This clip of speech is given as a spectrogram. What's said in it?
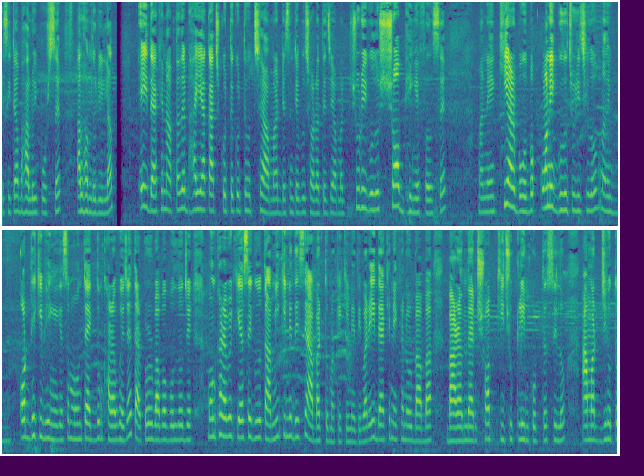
এসিটা ভালোই পড়ছে, আলহামদুলিল্লাহ। এই দেখেন, আপনাদের ভাইয়া কাজ করতে করতে হচ্ছে আমার ড্রেসিং টেবিল সরাতে যে আমার চুড়িগুলো সব ভেঙে ফেলছে। মানে কি আর বলব, অনেকগুলো চুরি ছিল মানে অর্ধেকই ভেঙে গেছে, মনটা একদম খারাপ হয়ে যায়। তারপর ওর বাবা বলল যে, মন খারাপের কি আছে এগুলো তো আমি কিনে দিয়েছি, আবার তোমাকে কিনে দিব। আর এই দেখেন এখানে ওর বাবা বারান্দান সব কিছু ক্লিন করতেছিল। আমার যেহেতু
